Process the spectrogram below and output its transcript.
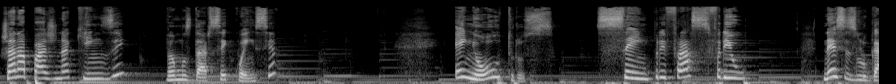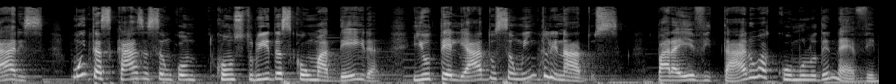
Já na página 15, vamos dar sequência. Em outros, sempre faz frio. Nesses lugares, muitas casas são construídas com madeira e o telhado são inclinados para evitar o acúmulo de neve.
